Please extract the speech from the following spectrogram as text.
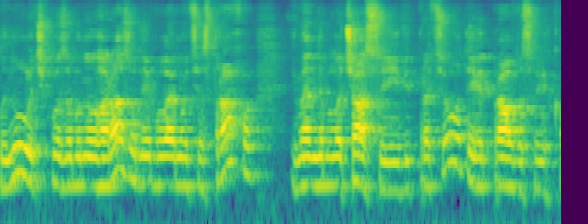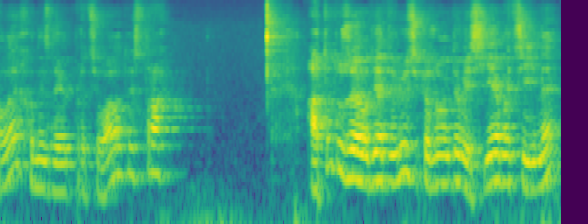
минуло чи позаминулого разу в неї була емоція страху, і в мене не було часу її відпрацьовувати. Я відправив до своїх колег, вони з нею відпрацювали той страх. А тут уже от я дивлюся і кажу, ну дивись, є емоційне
